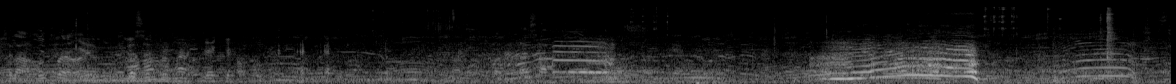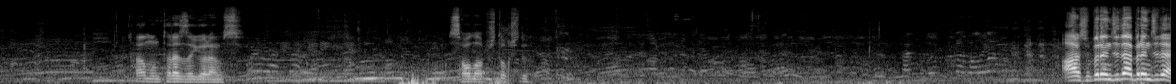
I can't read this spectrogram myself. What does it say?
oyog'ini ha buni tarazda ko'ramiz savdo pishdi o'qishdi ana shu birinchida birinchida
